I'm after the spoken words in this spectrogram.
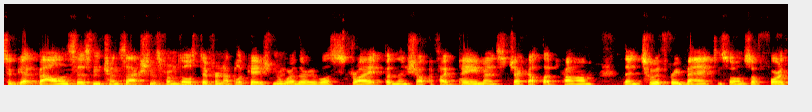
to get balances and transactions from those different applications, whether it was Stripe and then Shopify Payments, Checkout.com, then two or three banks, and so on and so forth.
